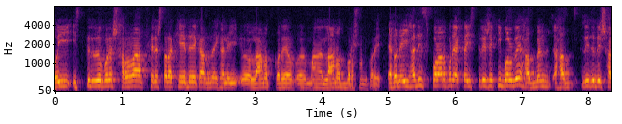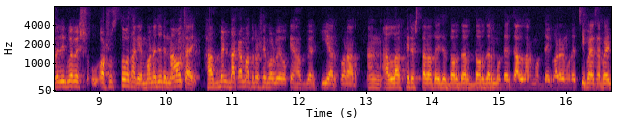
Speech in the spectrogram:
ওই স্ত্রীর উপরে সারা রাত ফেরেশতারা খেয়ে দিয়ে কাজ নাই, খালি লানত করে মানে লানত বর্ষণ করে। এখন এই হাদিস পড়ার পরে একটা স্ত্রী এসে কি বলবে? হাজবেন্ড স্ত্রী যদি শারীরিকভাবে অসুস্থ থাকে, মনে যদি নাও চায় ডাকা মাত্র সে বলবে, ওকে কি আর করার? আল্লাহ ফেরেশতারা তো এই যে দরজার দরজার মধ্যে, জানলার মধ্যে, ঘরের মধ্যে চিপায় চাপায়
